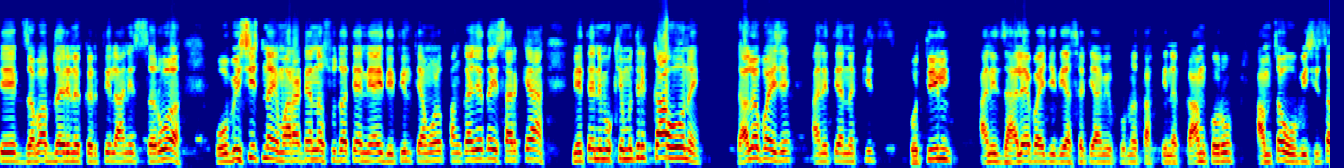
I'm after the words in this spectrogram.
ते एक जबाबदारीनं करतील आणि सर्व ओबीसीच नाही मराठ्यांना सुद्धा त्या न्याय देतील. त्यामुळे पंकजाताई सारख्या नेत्यांनी मुख्यमंत्री का होऊ नये? झालं पाहिजे आणि त्या नक्कीच होतील. आणि झाल्या पाहिजेत यासाठी आम्ही पूर्ण ताकदीनं काम करू. आमचा ओबीसीचा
